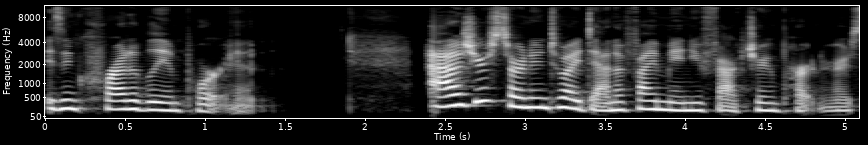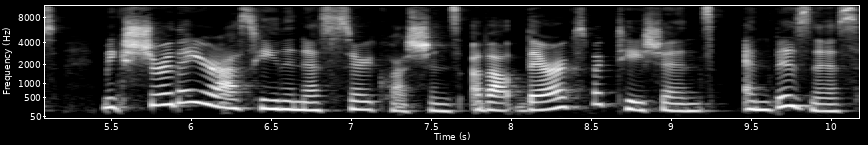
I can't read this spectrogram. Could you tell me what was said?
is incredibly important. As you're starting to identify manufacturing partners, make sure that you're asking the necessary questions about their expectations and business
